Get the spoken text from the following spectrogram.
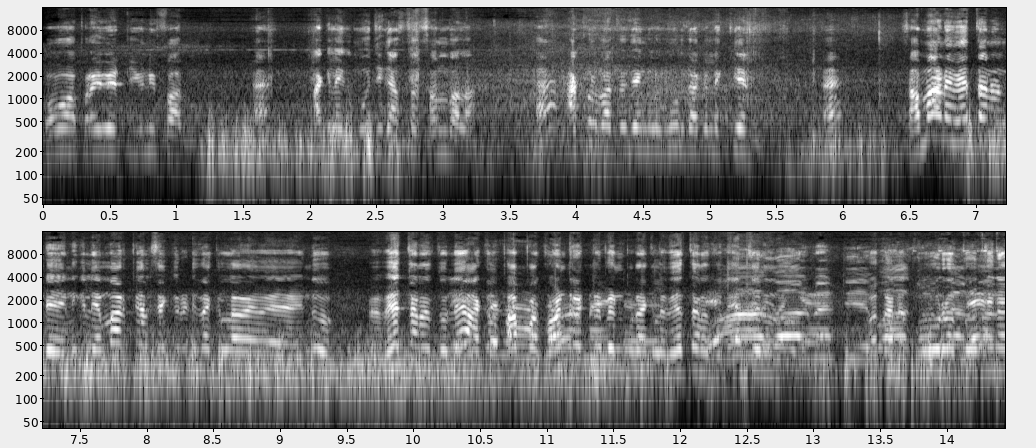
ಗೋವಾ ಪ್ರೈವೇಟ್ ಯೂನಿಫಾರ್ಮ್ ಹಾಕ್ಲಿಕ್ಕೆ ಮೂಜಿಗೆ ಅಷ್ಟ ಸಂಬಳ ಹಾಕೊಂಡು ಬರ್ತದೆ ಎಂಗ್ಳು ಮೂರು ದಾಖಲೆ ಕೇಳಿ ಸಮಾನ ವೇತನ ಉಂಡೆ Nikhil M R P L security ದಾಖಲ ಇದು ವೇತನ ತುಲೆ ಹಾಕ ಪಾಪ ಕಾಂಟ್ರಾಕ್ಟ್ ಬೆನ್ ದಾಖಲೆ ವೇತನ ತುಲೆ ಗೊತ್ತಾನ ಪೂರ ತೂತಿನ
